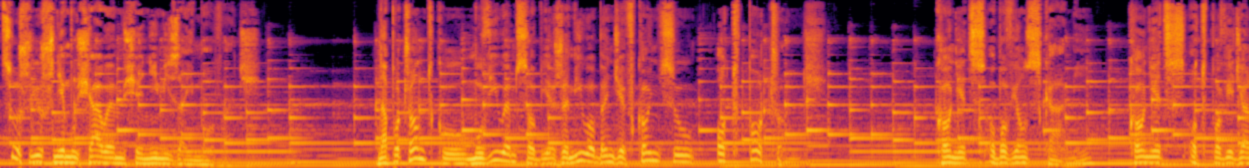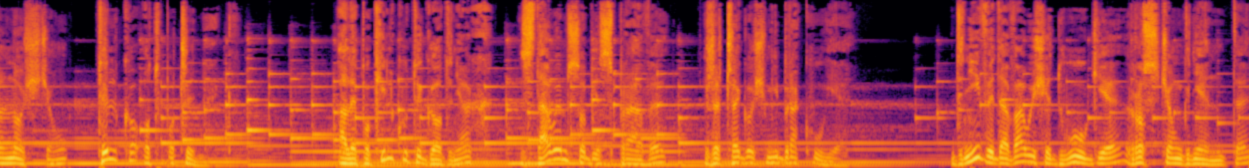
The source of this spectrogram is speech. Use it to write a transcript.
Cóż, już nie musiałem się nimi zajmować. Na początku mówiłem sobie, że miło będzie w końcu odpocząć. Koniec z obowiązkami, koniec z odpowiedzialnością, tylko odpoczynek. Ale po kilku tygodniach zdałem sobie sprawę, że czegoś mi brakuje. Dni wydawały się długie, rozciągnięte,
